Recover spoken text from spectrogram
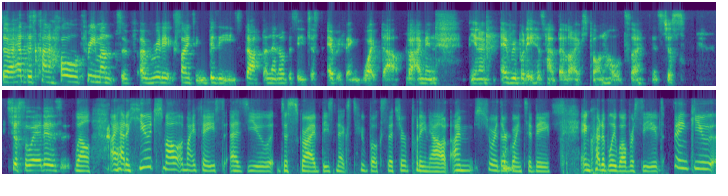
so I had this kind of whole three months of, of really exciting, busy stuff. And then obviously just everything wiped out. But I mean, you know, everybody has had their lives put on hold. So it's just, it's just the way it is. Well, I had a huge smile on my face as you described these next two books that you're putting out. I'm sure they're going to be incredibly well received. Thank you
